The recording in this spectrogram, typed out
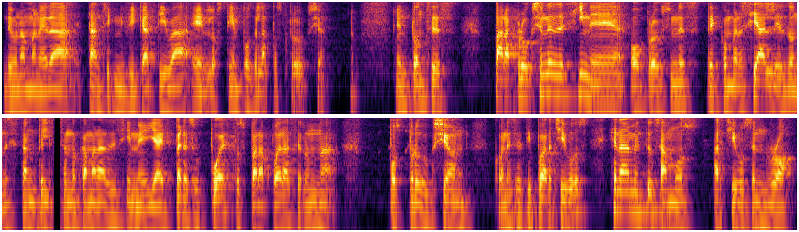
de una manera tan significativa en los tiempos de la postproducción. Entonces, para producciones de cine o producciones de comerciales donde se están utilizando cámaras de cine y hay presupuestos para poder hacer una postproducción con ese tipo de archivos, generalmente usamos archivos en RAW.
